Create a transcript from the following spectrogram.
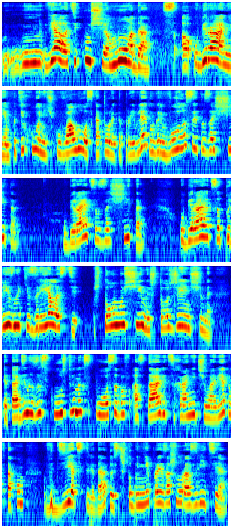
вяло текущая мода с а, убиранием потихонечку волос, которые это проявляют, мы говорим, волосы это защита, убирается защита, убираются признаки зрелости, что мужчины, что женщины – это один из искусственных способов оставить, сохранить человека в таком в детстве, да, то есть чтобы не произошло развитие.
